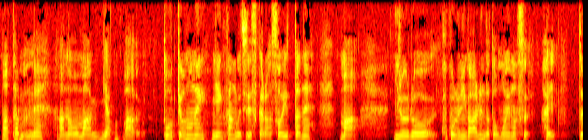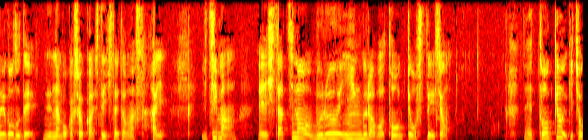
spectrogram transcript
まあ多分ね、あの、まあ、やっぱ、東京のね、玄関口ですから、そういったね、まあ、いろいろ試みがあるんだと思います。はい。ということで、何個か紹介していきたいと思います。はい。1番、えー、日立のブルーイングラボ東京ステーション。東京駅直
